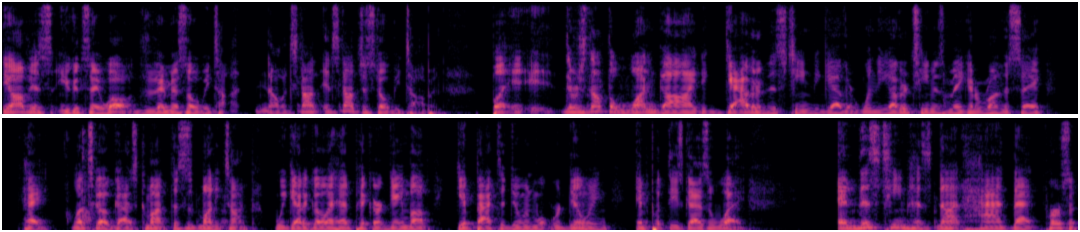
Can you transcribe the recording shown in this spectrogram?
the obvious. You could say, well, they miss Obi Toppin. No, it's not. It's not just Obi Toppin. But it, it, there's not the one guy to gather this team together when the other team is making a run to say, hey, let's go, guys. Come on. This is money time. We got to go ahead, pick our game up, get back to doing what we're doing, and put these guys away. And this team has not had that person.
